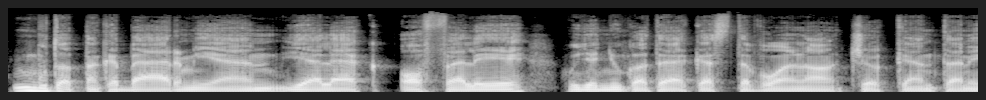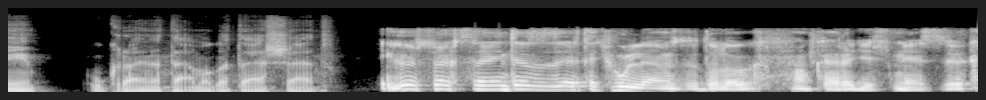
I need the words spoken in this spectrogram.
Mutatnak-e bármilyen jelek afelé, hogy a nyugat elkezdte volna csökkenteni Ukrajna támogatását? Igazság szerint ez azért egy hullámzó dolog, akárhogy is nézzük.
